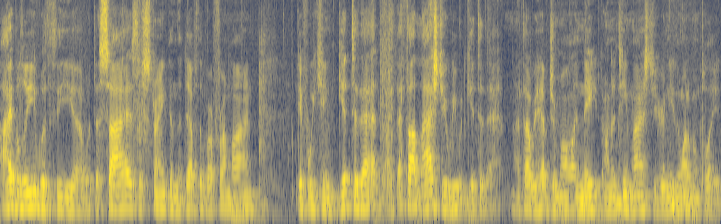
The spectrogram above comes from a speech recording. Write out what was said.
I believe with the, uh, with the size, the strength, and the depth of our front line, if we can get to that, I, I thought last year we would get to that. I thought we have Jamal and Nate on the team last year, and neither one of them played.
